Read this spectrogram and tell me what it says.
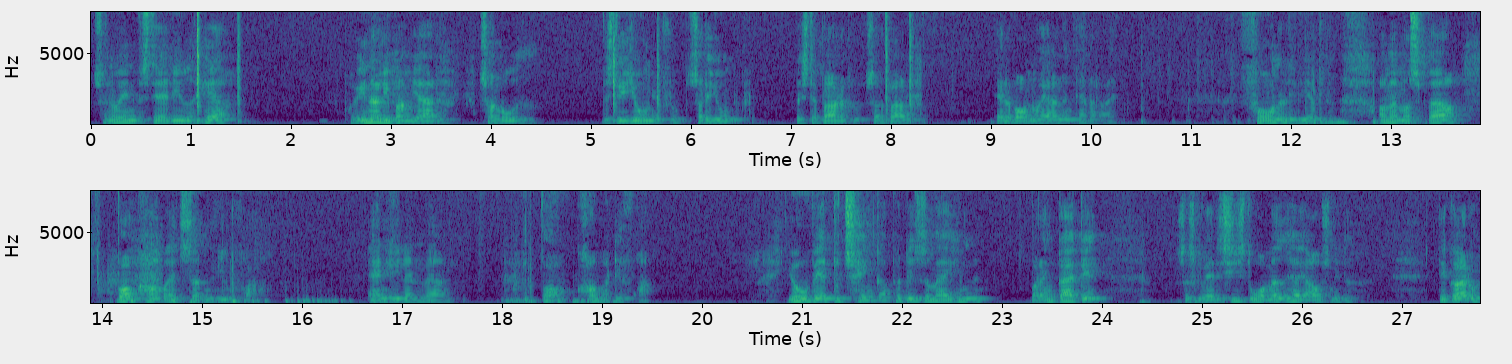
Så nu investerer livet her på inderlig barmhjerte, tålmodighed. Hvis det er juniorklub, så er det juniorklub. Hvis det er børneklub, så er det børneklub. Eller hvor nu herren kan dig. Forunderlig virkelighed. Og man må spørge, hvor kommer et sådan liv fra? Af en helt anden verden. Hvor kommer det fra? Jo, ved at du tænker på det, som er i himlen. Hvordan gør jeg det? Så skal være det de sidste ord med her i afsnittet. Det gør du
